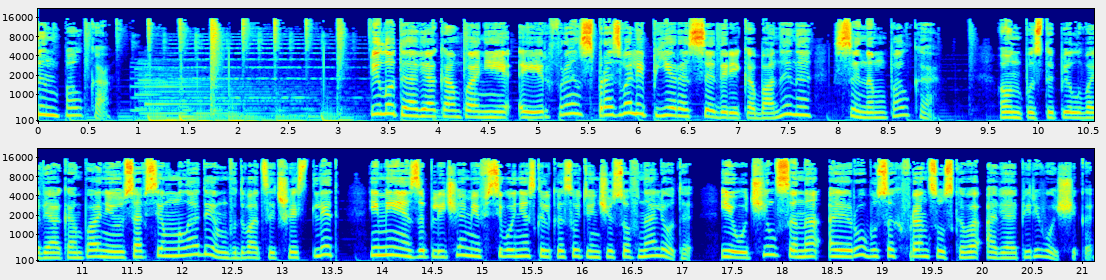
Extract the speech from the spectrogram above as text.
сын полка. Пилоты авиакомпании Air France прозвали Пьера Седерика Банена сыном полка. Он поступил в авиакомпанию совсем молодым, в 26 лет, имея за плечами всего несколько сотен часов налета, и учился на аэробусах французского авиаперевозчика.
